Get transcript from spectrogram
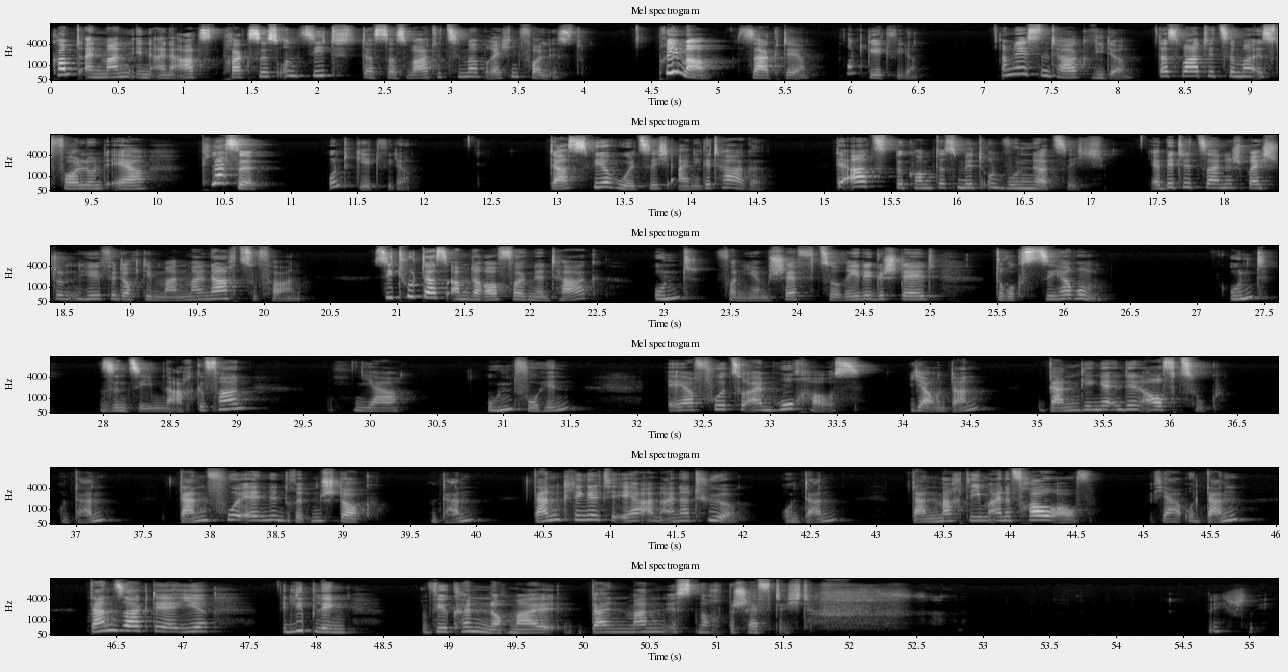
kommt ein Mann in eine Arztpraxis und sieht, dass das Wartezimmer brechend voll ist. Prima, sagt er und geht wieder. Am nächsten Tag wieder. Das Wartezimmer ist voll und er Klasse und geht wieder. Das wiederholt sich einige Tage. Der Arzt bekommt es mit und wundert sich. Er bittet seine Sprechstundenhilfe doch dem Mann mal nachzufahren. Sie tut das am darauffolgenden Tag und, von ihrem Chef zur Rede gestellt, druckst sie herum. Und? Sind sie ihm nachgefahren? Ja. Und wohin? Er fuhr zu einem Hochhaus. Ja, und dann? Dann ging er in den Aufzug. Und dann? Dann fuhr er in den dritten Stock. Und dann? Dann klingelte er an einer Tür. Und dann? Dann machte ihm eine Frau auf. Ja, und dann? Dann sagte er ihr, Liebling, wir können noch mal, dein Mann ist noch beschäftigt. Nicht schlecht.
